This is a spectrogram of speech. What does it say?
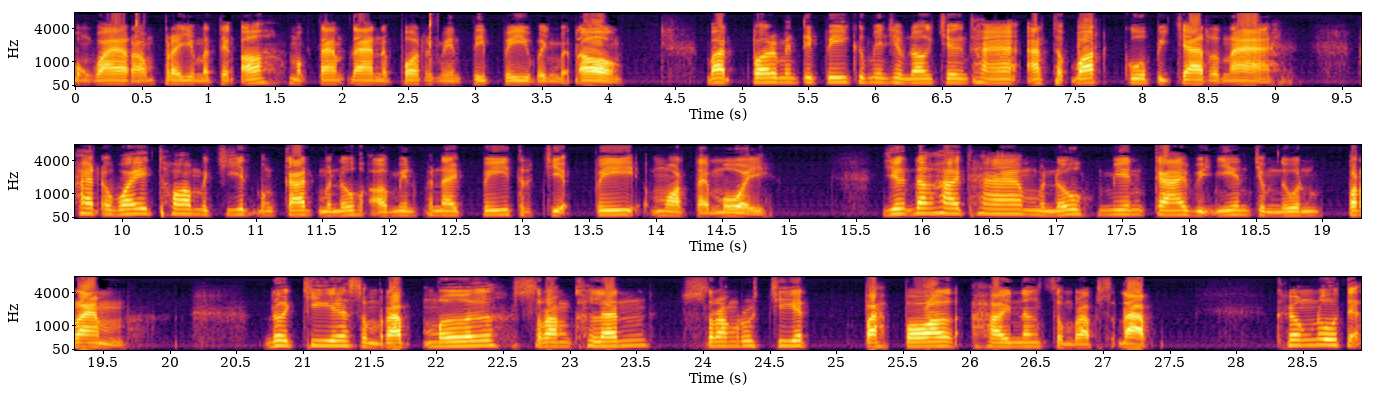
បង្វែរអារម្មណ៍ប្រិយមិត្តទាំងអស់មកតាមដាននៅព័ត៌មានទី2វិញម្ដងបាទព័ត៌មានទី2គឺមានចំណងជើងថាអត្ថបទគួរពិចារណា ហេតុអ្វីធម្មជាតិបង្កើតមនុស្សឲ្យមានភ្នែកពីរត្រចៀកពីរមាត់តែមួយយើងដឹងហើយថាមនុស្សមានកាយវិញ្ញាណចំនួន5ដូចជាសម្រាប់មើល ស្រង់ក្លិន ស្រង់រសជាតិប៉ះពាល់ហើយនិងសម្រាប់ស្ដាប់ ក្នុងនោះតក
